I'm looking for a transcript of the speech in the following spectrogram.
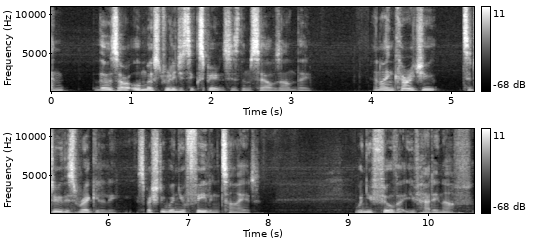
And those are almost religious experiences themselves, aren't they? And I encourage you to do this regularly, especially when you're feeling tired, when you feel that you've had enough.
